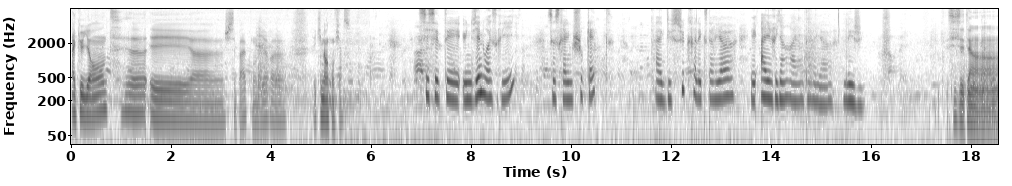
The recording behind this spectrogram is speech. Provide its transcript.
accueillante et je sais pas comment dire et qui met en confiance. Si c'était une viennoiserie, ce serait une chouquette avec du sucre à l'extérieur et aérien à l'intérieur, léger. Si c'était un,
